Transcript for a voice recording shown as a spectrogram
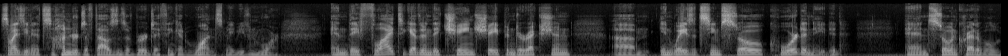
sometimes even it's hundreds of thousands of birds i think at once maybe even more and they fly together and they change shape and direction um, in ways that seem so coordinated and so incredible.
